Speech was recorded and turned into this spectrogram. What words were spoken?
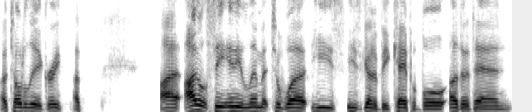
I totally agree. I, I I don't see any limit to what he's he's going to be capable other than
